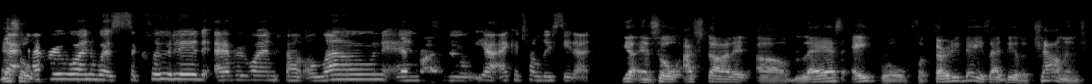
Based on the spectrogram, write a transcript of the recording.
and yeah, so everyone was secluded everyone felt alone and right. so yeah i could totally see that yeah, and so I started um, last April for 30 days. I did a challenge.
